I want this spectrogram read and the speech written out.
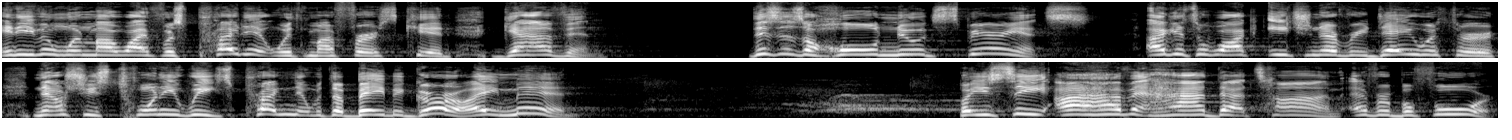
and even when my wife was pregnant with my first kid, Gavin, this is a whole new experience. I get to walk each and every day with her. Now she's 20 weeks pregnant with a baby girl. Amen. But you see, I haven't had that time ever before.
